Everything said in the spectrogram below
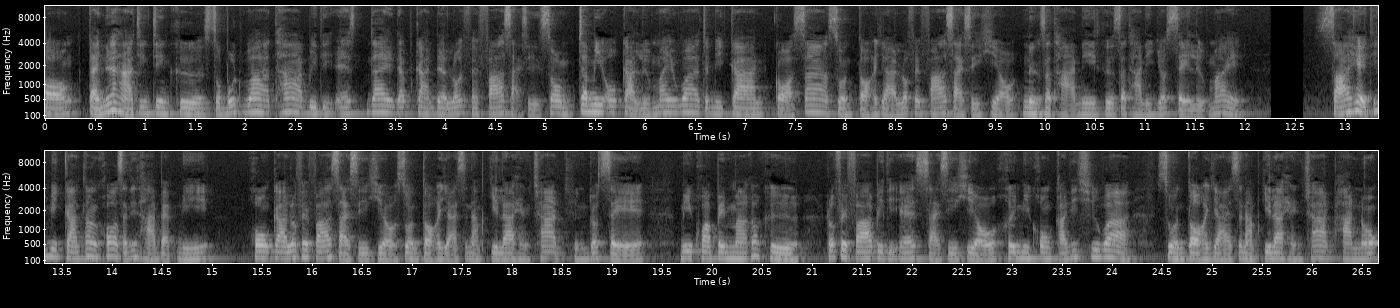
ร้อง แต่เนื้อหาจริง ๆ คือสมมุติว่าถ้า BTS ได้รับการเดินรถไฟฟ้าสายสีส้ม จะมีโอกาสหรือไม่ว่าจะมีการก่อสร้างส่วนต่อขยายรถไฟฟ้าสายสีเขียว 1 สถานีคือสถานียศเสหรือไม่ สาเหตุที่มีการตั้งข้อสันนิษฐานแบบนี้ โครงการรถไฟฟ้าสายสีเขียว ส่วนต่อขยายสนามกีฬาแห่งชาติถึงยศเสมีความเป็นมาก็คือ รถไฟฟ้า BTS สายสีเขียว เคยมีโครงการที่ชื่อว่า ส่วนต่อขยายสนามกีฬาแห่งชาติพานก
